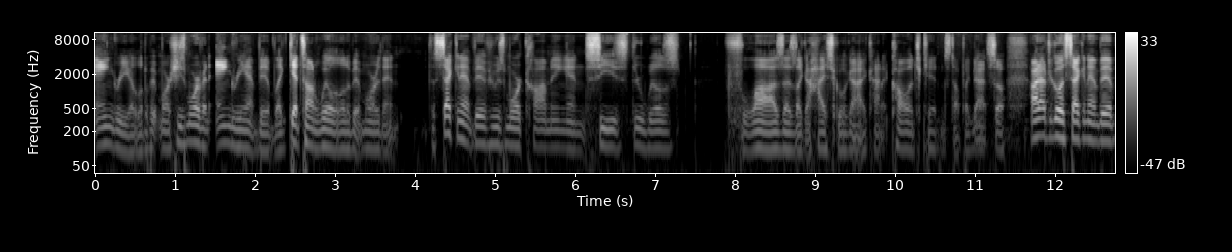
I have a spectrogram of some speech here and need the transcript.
angry a little bit more. She's more of an angry Aunt Viv, like gets on Will a little bit more than the second Aunt Viv, who's more calming and sees through Will's flaws as like a high school guy, kind of college kid and stuff like that. So I'd have to go with second Aunt Viv,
